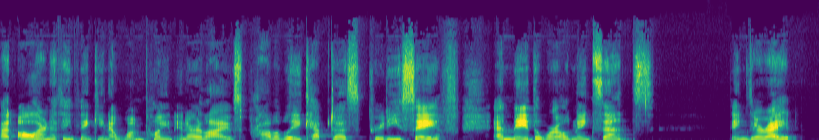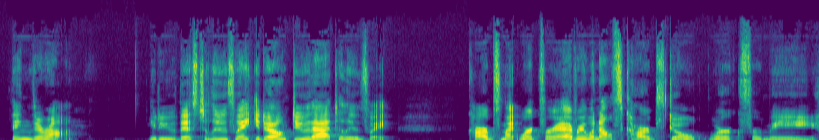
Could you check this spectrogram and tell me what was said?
That all or nothing thinking at one point in our lives probably kept us pretty safe and made the world make sense. Things are right, things are wrong. You do this to lose weight, you don't do that to lose weight. Carbs might work for everyone else, carbs don't work for me.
